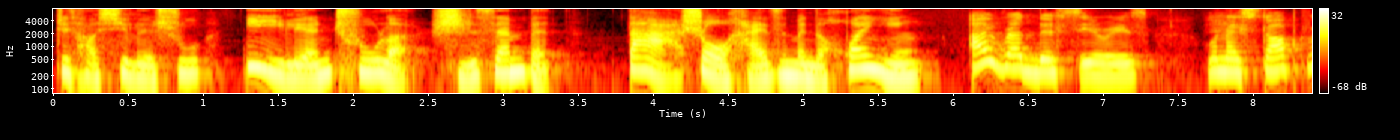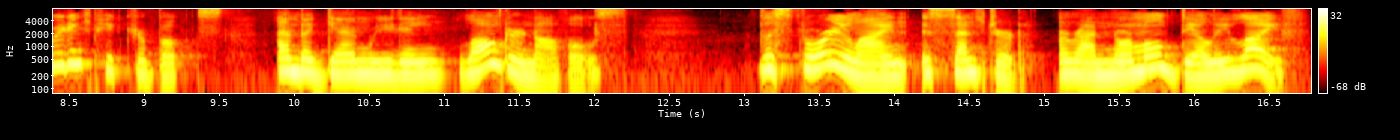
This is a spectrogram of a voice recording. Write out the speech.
这套系列书一连出了十三本，大受孩子们的欢迎。I read this series when I stopped reading picture books and began reading longer novels. The storyline is centered around normal daily life.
